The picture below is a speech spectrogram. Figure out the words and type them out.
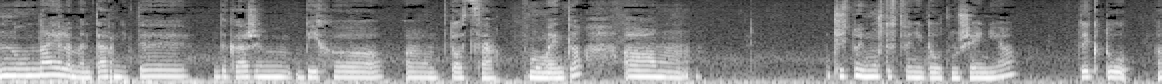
Но най-елементарните, да кажем, биха, т.е. са в момента, а, чисто имуществените отношения, тъй като а,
